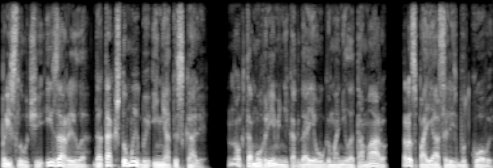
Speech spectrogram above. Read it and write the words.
при случае и зарыла, да так, что мы бы и не отыскали. Но к тому времени, когда я угомонила Тамару, распоясались Будковы.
